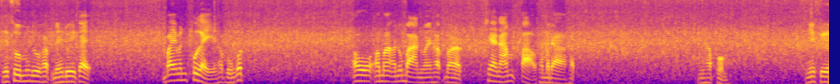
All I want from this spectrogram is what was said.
เดี๋ยวซูมให้ดูครับเดี๋ยวให้ดูใกล้ใบมันเปื่อยครับ ผมก็ เอาเอามาอนุบาลไว้ครับ มาแช่น้ำเปล่าธรรมดาครับ นี่ครับผม นี่คือ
